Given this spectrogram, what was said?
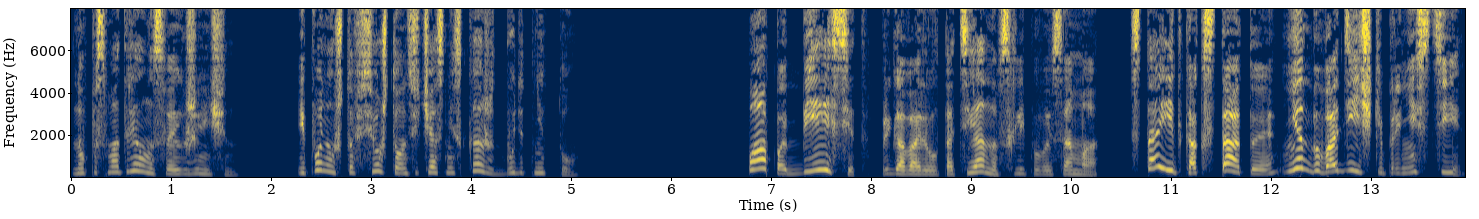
но посмотрел на своих женщин и понял, что все, что он сейчас не скажет, будет не то. «Папа бесит!» — приговаривала Татьяна, всхлипывая сама. «Стоит, как статуя! Нет бы водички принести!»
